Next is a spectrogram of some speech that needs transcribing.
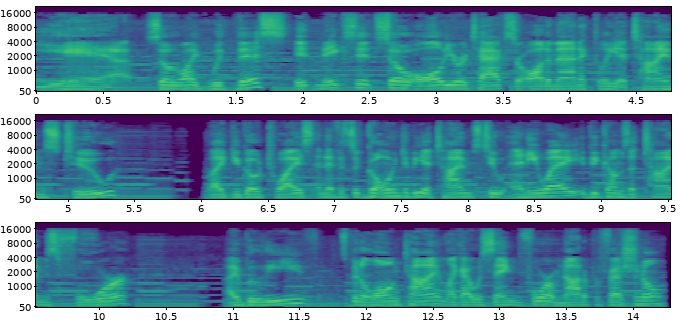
Yeah. So, like, with this, it makes it so all your attacks are automatically a times two. Like, you go twice, and if it's going to be a times two anyway, it becomes a times four, I believe. It's been a long time. Like I was saying before, I'm not a professional.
